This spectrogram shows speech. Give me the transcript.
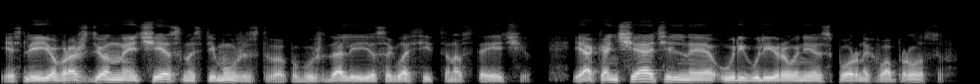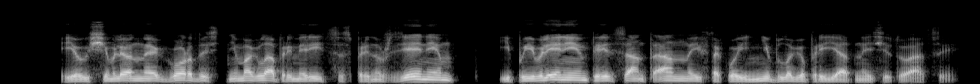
если ее врожденная честность и мужество побуждали ее согласиться навстречу, и окончательное урегулирование спорных вопросов, ее ущемленная гордость не могла примириться с принуждением и появлением перед Сант-Анной в такой неблагоприятной ситуации.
